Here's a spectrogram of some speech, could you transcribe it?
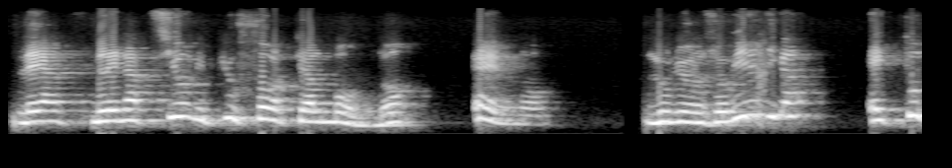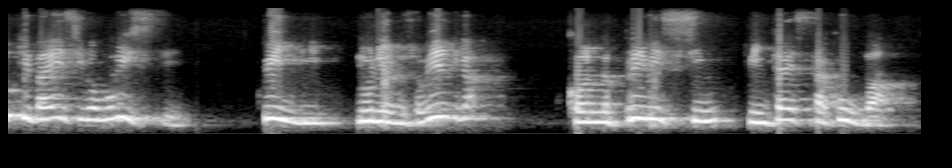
le, le nazioni più forti al mondo erano l'Unione Sovietica e tutti i paesi comunisti. Quindi l'Unione Sovietica con primis in, testa Cuba.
